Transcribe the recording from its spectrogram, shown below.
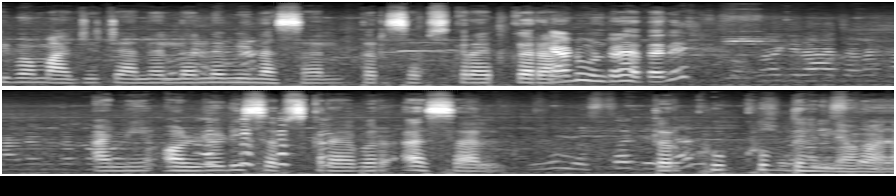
किंवा माझ्या चॅनलला नवीन असाल तर सबस्क्राईब करा. आणि ऑलरेडी सबस्क्रायबर असाल तर खूप खूप धन्यवाद.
